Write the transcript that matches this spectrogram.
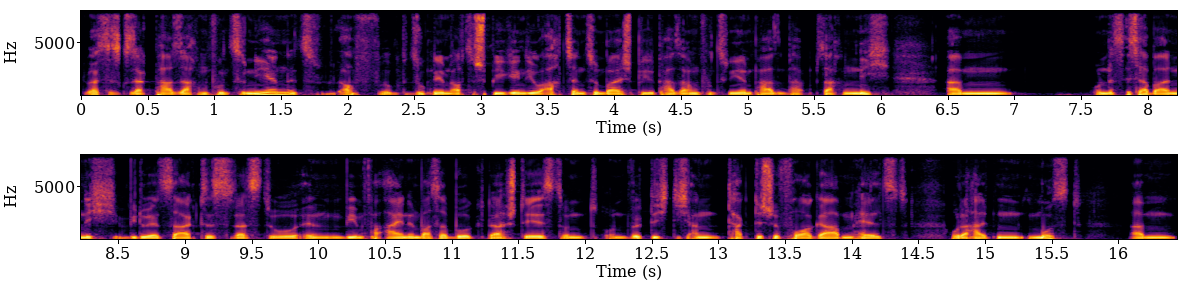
Du hast jetzt gesagt, ein paar Sachen funktionieren. Jetzt auf Bezug nehmen auf das Spiel gegen die U18 zum Beispiel. Ein paar Sachen funktionieren, ein paar Sachen nicht. Ähm, und es ist aber nicht, wie du jetzt sagtest, dass du in, wie im Verein in Wasserburg da stehst und, und wirklich dich an taktische Vorgaben hältst oder halten musst. Ähm,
